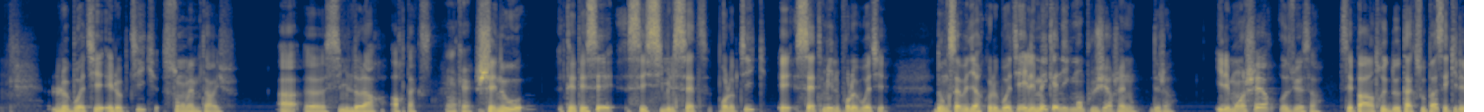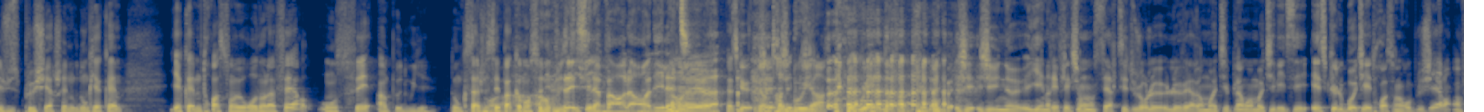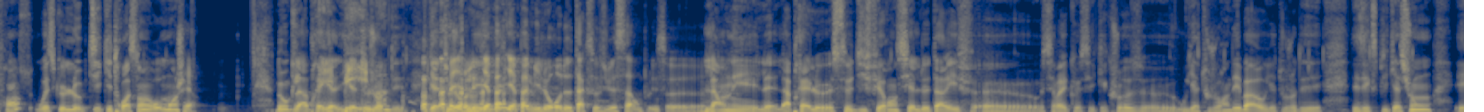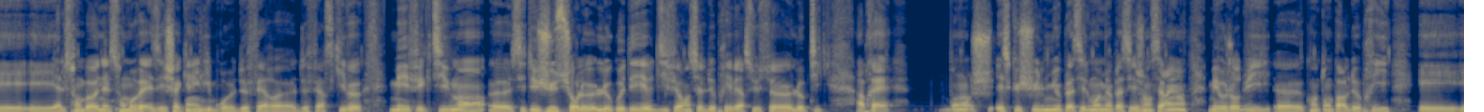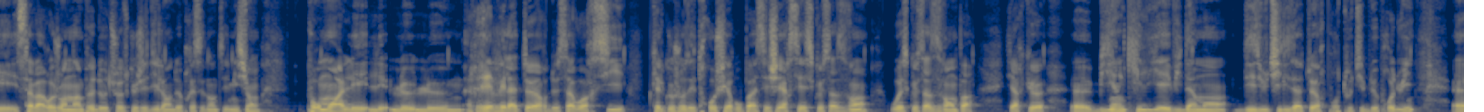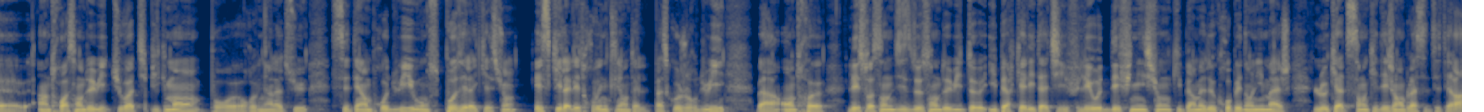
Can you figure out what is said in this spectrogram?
le boîtier et l'optique sont au même tarif, à 6000 dollars hors taxes. Chez nous, TTC, c'est 6007 pour l'optique et 7000 pour le boîtier. Donc ça veut dire que le boîtier, il est mécaniquement plus cher chez nous, déjà. Il est moins cher aux USA. C'est pas un truc de taxe ou pas, c'est qu'il est juste plus cher chez nous. Donc il y a quand même il y a quand même 300 euros dans l'affaire où on se fait un peu douiller. Donc ça, je sais pas comment Sony le justifie. laisser la parole à Randy là-dessus. parce que est en train de bouillir. j'ai une, il y a une réflexion. C'est-à-dire que c'est toujours le, le, verre à moitié plein ou à moitié vide. C'est est-ce que le boîtier est 300 euros plus cher en France ou est-ce que l'optique est 300 euros moins cher? Donc là, après, il y, a toujours des. Il n'y a, pas 1000 euros de taxes aux USA en plus. Euh. Là, on est. Après, le, ce différentiel de tarifs, euh, c'est vrai que c'est quelque chose euh, où il y a toujours un débat, où il y a toujours des, explications, et, elles sont bonnes, elles sont mauvaises, et chacun est libre de faire, de faire ce qu'il veut. Mais effectivement, c'était juste sur le, le, côté différentiel de prix versus l'optique. Après, bon, est-ce que je suis le mieux placé, le moins bien placé? J'en sais rien. Mais aujourd'hui, quand on parle de prix, et, et, ça va rejoindre un peu d'autres choses que j'ai dit lors de précédentes émissions, pour moi, le, révélateur de savoir si quelque chose est trop cher ou pas assez cher, c'est est-ce que ça se vend ou est-ce que ça se vend pas. C'est-à-dire que euh, bien qu'il y ait évidemment des utilisateurs pour tout type de produit, euh, un 302.8, tu vois, typiquement, pour euh, revenir là-dessus, c'était un produit où on se posait la question, est-ce qu'il allait trouver une clientèle? Parce qu'aujourd'hui, bah, entre les 70-202.8 hyper qualitatifs, les hautes définitions qui permettent de cropper dans l'image, le 400 qui est déjà en place, etc.,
